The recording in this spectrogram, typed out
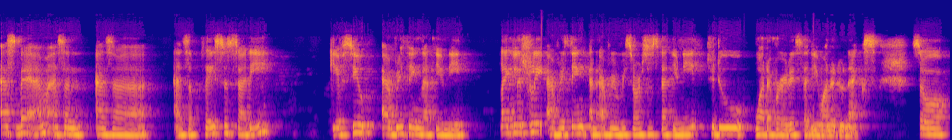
SBM as an as a as a place to study gives you everything that you need. Like literally everything and every resources that you need to do whatever it is that you want to do next. So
